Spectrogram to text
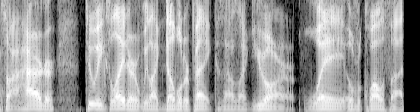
So I hired her. Two weeks later, we like doubled her pay because I was like, you are way overqualified.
